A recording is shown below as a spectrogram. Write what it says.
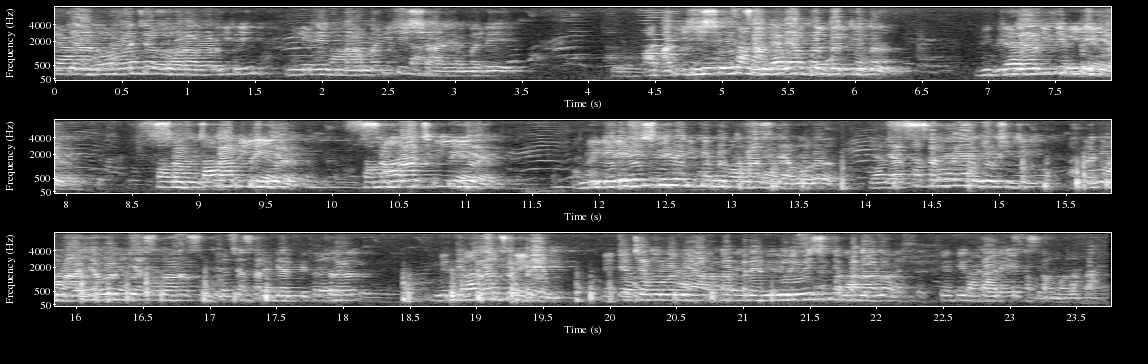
त्या अनुभवाच्या जोरावरती मी एक नामांकित शाळेमध्ये अतिशय चांगल्या पद्धतीनं विद्यार्थी प्रिय संस्था प्रिय समाज प्रिय निर्देशी व्यक्तिमत्व असल्यामुळं या सगळ्या गोष्टी आणि माझ्यावरती असणारं तुमच्यासारख्या मित्र मित्रांचं प्रेम. याच्यामुळे मी आतापर्यंत निर्वेशनीपणानं हे कार्य सांभाळत आहे.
